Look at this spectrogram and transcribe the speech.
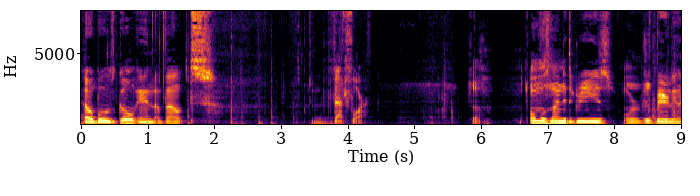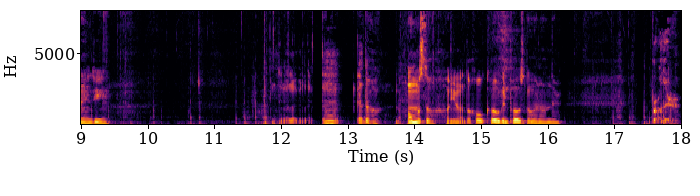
Elbows go in about that far. So almost 90 degrees or just barely 90. Look like that. Got the almost the whole you know the Hulk Hogan pose going on there, brother.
